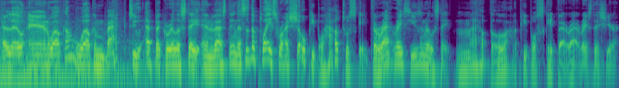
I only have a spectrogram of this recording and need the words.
Hello and welcome. Welcome back to Epic Real Estate Investing. This is the place where I show people how to escape the rat race using real estate. And I helped a lot of people escape that rat race this year.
